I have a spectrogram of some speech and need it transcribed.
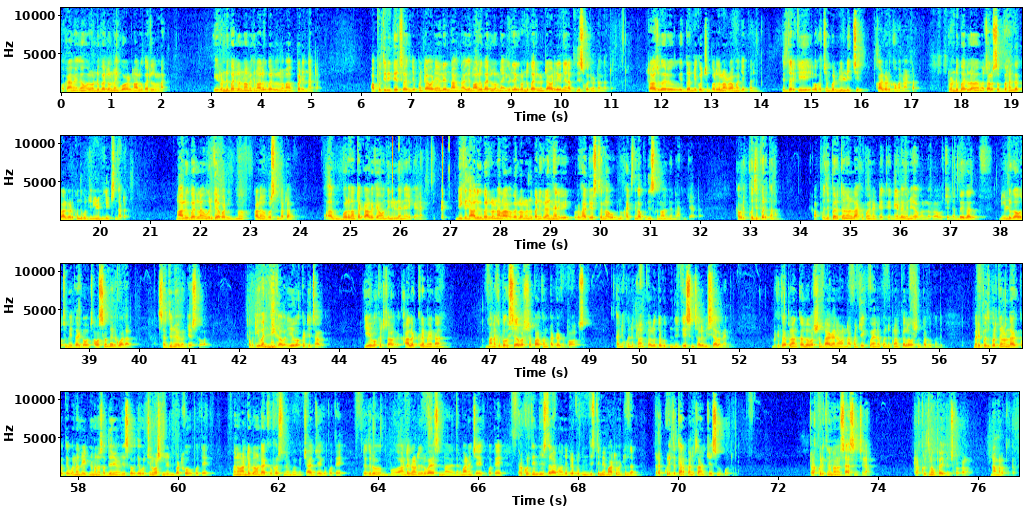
ఒక ఆమె రెండు బర్రెలు ఉన్నాయి ఇంకొకటి నాలుగు బర్రెలు ఉన్నాయి. ఈ రెండు బర్రెలు ఉన్న ఆమెకి నాలుగు బర్రెలు ఉన్న ఆమె పడిందంట. అప్పు తిరిగి తీర్చలేదని చెప్పంటే ఆవిడేం లేదు నాకు నాలుగు నాలుగు బర్రెలు ఉన్నాయి వీడి దగ్గర రెండు బర్రెలు ఉంటే ఆవిడ దగ్గర నేను అప్పు తీసుకొని ఉంటుందట రాజుగారు ఇద్దరిని కొంచెం బురదలు రామని చెప్పని ఇద్దరికి ఒక చెంబుడు నీళ్ళు ఇచ్చి కాళ్ళు కడుక్కోమన్నట. రెండు బర్రెలు ఏమో చాలా శుభ్రంగా కాళ్ళు కడుక్కుంది కొంచెం నీళ్ళు మిగిల్చిందట. నాలుగు బర్రెలు ఏమో ఊరికి అప్పటి కాళ్ళ పరుస్తుందట బురదంతా కాళ్ళకే ఉంది నీళ్ళనే అయిపోయినాయి. నీకు నాలుగు బర్రెలు నలభై బర్రెలు నువ్వు పనికిరాని అనేవి వృధా చేస్తున్నావు నువ్వు ఖచ్చితంగా అప్పు తీసుకున్నావు అని నిర్ధారించాట కాబట్టి పొదుపరితనం ఆ పొదుపరితనం లేకపోయినట్టయితే నీళ్ళ వినియోగంలో కావచ్చు డబ్బే కాదు. నీళ్ళు కావచ్చు మిగతా కావచ్చు అవసరం మేరకు వాడాలి. సద్వినియోగం చేసుకోవాలి. కాబట్టి ఇవన్నీ కావాలి. ఏ ఒక్కటి చాలు ఏ ఒక్కటి చాలదు. కాలక్రమేణా మనకు బహుశా వర్షపాతం తగ్గకపోవచ్చు. కానీ కొన్ని ప్రాంతాల్లో తగ్గుతుంది. దేశం చాలా విశాలమైనది మిగతా ప్రాంతాల్లో వర్షం బాగానే ఉన్నా కొంచెం ఎక్కువైనా కొన్ని ప్రాంతాల్లో వర్షం తగ్గుతుంది. మరి పొదుపరితనం లేకపోతే ఉన్న నీటిని మనం సద్వినియోగం చేసుకోకపోతే వచ్చిన వర్షం నీటిని పట్టుకోకపోతే మనం అండర్గ్రౌండ్ ఆక్యుఫర్స్ని ఛార్జ్ చేయకపోతే ప్రజలు అండర్గ్రౌండ్ రిజర్వాయర్స్ నిర్మాణం చేయకపోతే ప్రకృతి నిందిస్తే రాకపోతే ప్రకృతి నిందిస్తే మీ మాట వింటుందా? ప్రకృతి తన పని తాను చేసుకుపోతుంది. ప్రకృతిని మనం శాసించలేం. ప్రకృతిని ఉపయోగించుకోగలం. నమ్రతతో.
